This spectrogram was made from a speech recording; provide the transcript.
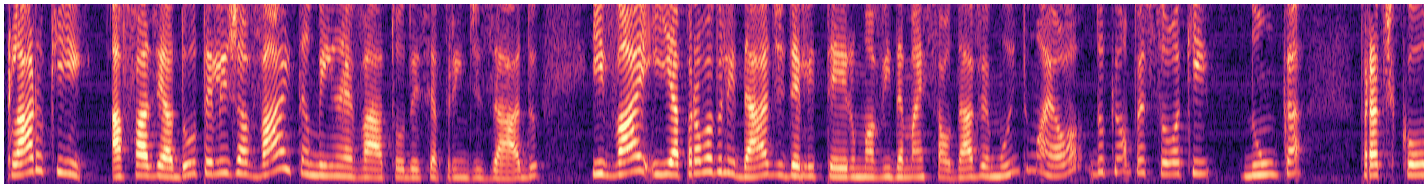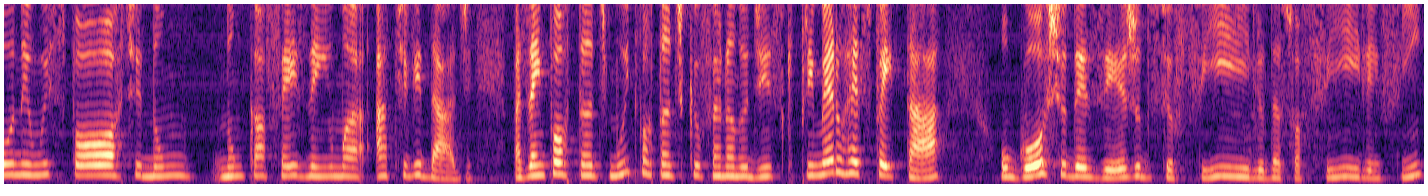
claro que a fase adulta ele já vai também levar todo esse aprendizado e vai e a probabilidade dele ter uma vida mais saudável é muito maior do que uma pessoa que nunca praticou nenhum esporte, num, nunca fez nenhuma atividade. Mas é importante, muito importante que o Fernando disse que primeiro respeitar o gosto e o desejo do seu filho, da sua filha, enfim,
